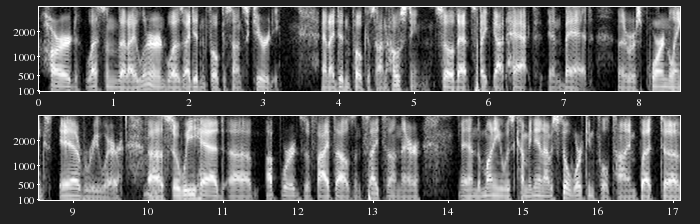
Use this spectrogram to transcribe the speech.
hard lesson that I learned was I didn't focus on security and I didn't focus on hosting. So that site got hacked and bad. There was porn links everywhere. Mm-hmm. Uh, so we had uh, upwards of 5,000 sites on there, and the money was coming in. I was still working full time, but uh,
